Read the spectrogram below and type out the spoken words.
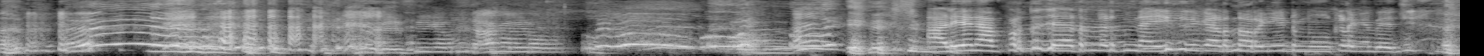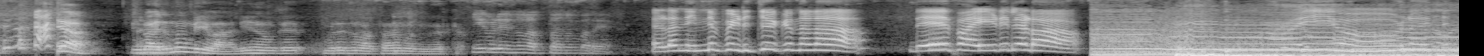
ബസ്സിൽ കിടന്ന് ഞാൻ കരയണോ? അളിയൻ അപ്പുറത്തെ ചേട്ടന്റെ അടുത്ത് നൈസിന് കിടന്നുറങ്ങിയിട്ട് മൂക്കളിങ്ങനെ തേച്ച്. വരുന്നുണ്ട് ഈ വാ അല്ലെങ്കിൽ നമുക്ക് ഇവിടെ നിന്ന് വർത്താനം പറഞ്ഞു തീർക്കാം. എടാ നിന്നെ പിടിച്ചു വെക്കുന്നടാ. ദേ സൈഡിലടാ അയ്യോടാ എന്റെ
